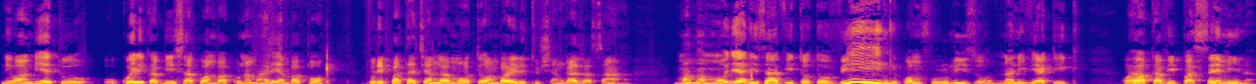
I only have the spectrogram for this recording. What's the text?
niwaambie tu ukweli kabisa kwamba kuna mahali ambapo tulipata changamoto ambayo ilitushangaza sana. Mama mmoja alizaa vitoto vingi kwa mfululizo na ni vya kike. Kwa hiyo akavipa semina.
